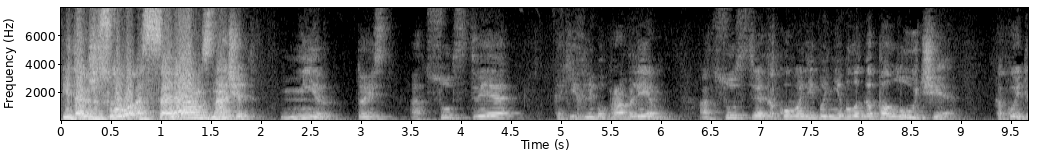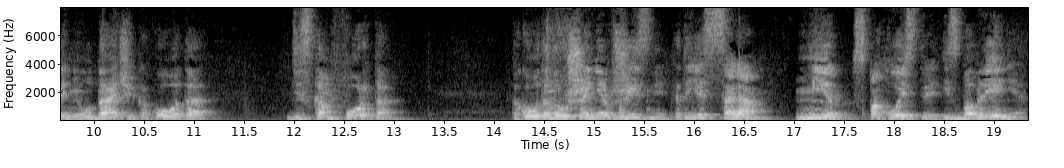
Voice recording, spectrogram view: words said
И также слово Ассалям значит мир, то есть отсутствие каких-либо проблем, отсутствие какого-либо неблагополучия, какой-то неудачи, какого-то дискомфорта, какого-то нарушения в жизни. Это есть салям, мир, спокойствие, избавление.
